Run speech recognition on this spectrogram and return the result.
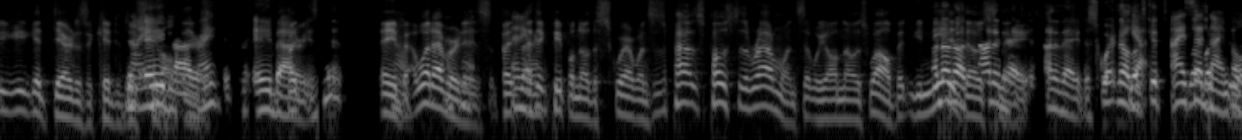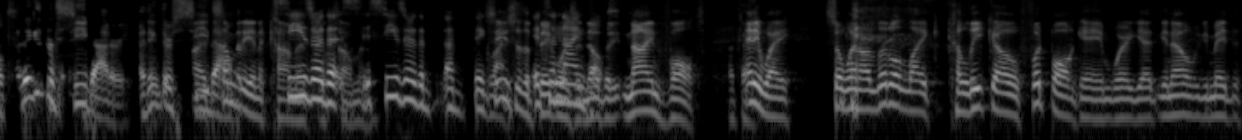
you get dared as a kid to do a battery, right? A battery, but, isn't it? A, no. whatever it is. But anyway. I think people know the square ones as opposed to the round ones that we all know as well. But you need no, no, no, those. Not an A. It's not an A. The square. No, yeah, let's get. I said nine volt. I think it's a C battery. I think there's C right, battery. Somebody in the comments. C's are the C's are the uh, big C's ones. are the big it's ones. nobody nine volt. Okay. Anyway, so when our little like Coleco football game where you you know you made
